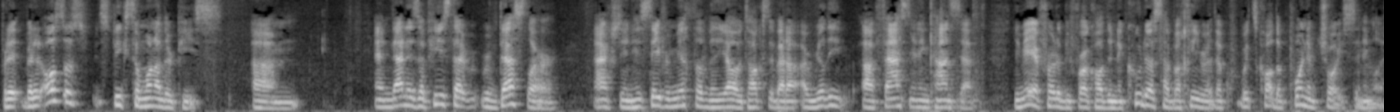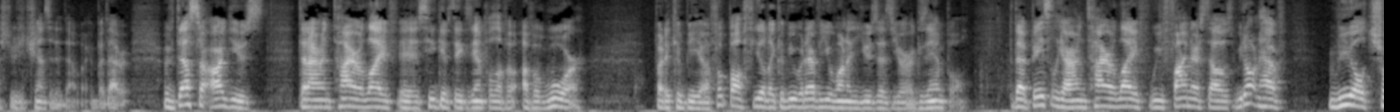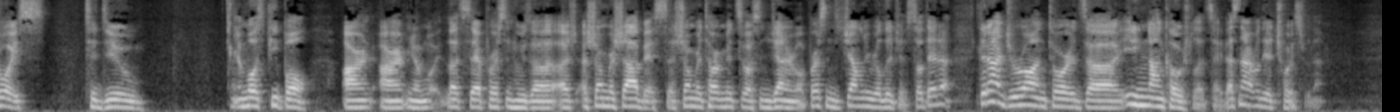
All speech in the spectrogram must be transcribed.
But it, but it also speaks to one other piece, um, and that is a piece that Rav Dessler actually in his Sefer Michtav V'Yo talks about a, a really uh, fascinating concept. You may have heard it before called the Nekudas Habachira, what's called the point of choice in English, usually translated that way. But that Rav Dessler argues that our entire life is, he gives the example of a, of a war, but it could be a football field, it could be whatever you want to use as your example. But that basically our entire life, we find ourselves, we don't have real choice to do, and most people aren't aren't you know let's say a person who's a a, a shomer Shabbos, a shomer Torah mitzvahs in general, a person's generally religious, so they're not, they're not drawn towards uh, eating non kosher. Let's say that's not really a choice for them,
